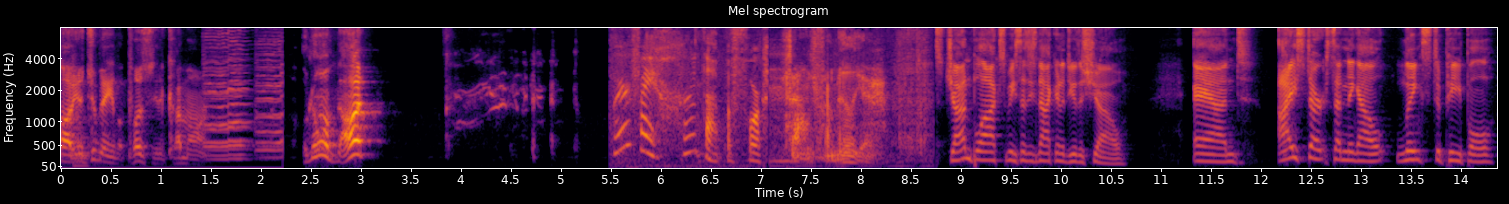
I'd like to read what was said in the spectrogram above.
Oh, you're too big of a pussy to come on. Oh, no, I'm not. Where have I heard that before? Sounds familiar. John blocks me, says he's not going to do the show. And I start sending out links to people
